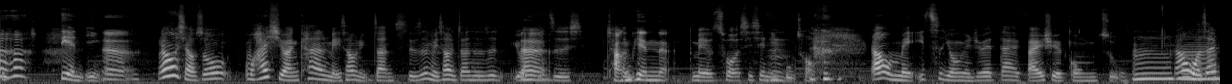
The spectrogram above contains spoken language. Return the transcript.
电影。嗯，然后我小时候我还喜欢看《美少女战士》，只是《美少女战士》是有嗯一直长篇的，没有错，谢谢你嗯补充。然后我每一次永远就会带白雪公主。嗯然后我在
